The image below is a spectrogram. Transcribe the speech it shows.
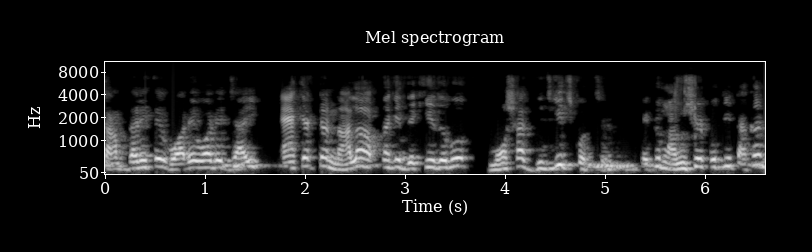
চাঁদদানিতে ওয়ার্ডে ওয়ার্ডে যাই এক একটা নালা আপনাকে দেখিয়ে দেবো মশা গিজগিজ করছে। একটু মানুষের প্রতি তাকান।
